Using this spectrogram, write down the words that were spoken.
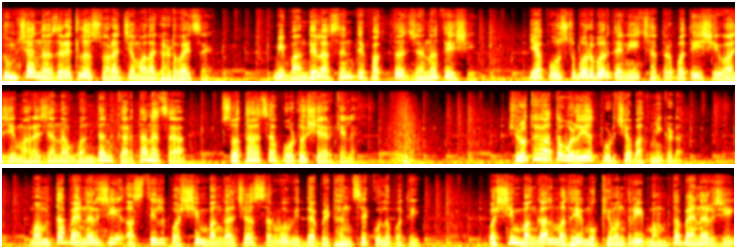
तुमच्या नजरेतलं स्वराज्य मला घडवायचंय. मी बांधेल असेन ते फक्त जनतेशी. या पोस्टबरोबर त्यांनी छत्रपती शिवाजी महाराजांना वंदन करतानाचा स्वतःचा फोटो शेअर केलाय. श्रोतो आता वळूयात पुढच्या बातमीकडं. ममता बॅनर्जी असतील पश्चिम बंगालच्या सर्व विद्यापीठांचे कुलपती. पश्चिम बंगालमध्ये मुख्यमंत्री ममता बॅनर्जी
